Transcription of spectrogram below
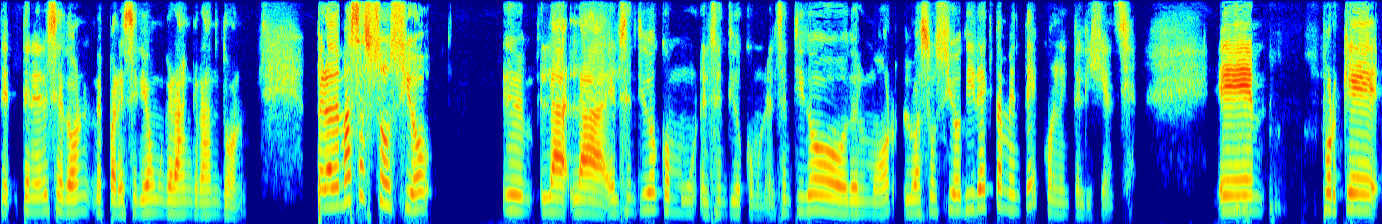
de, tener ese don me parecería un gran, gran don. Pero además asocio eh, la, la, el sentido común, el sentido común, el sentido del humor lo asoció directamente con la inteligencia. Eh, porque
